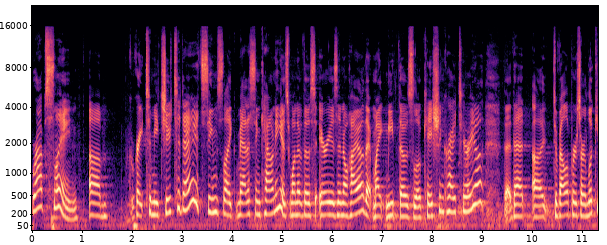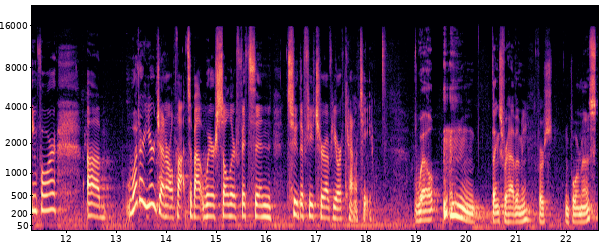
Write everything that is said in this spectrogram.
Rob Slane, um, great to meet you today. It seems like Madison County is one of those areas in Ohio that might meet those location criteria that, that uh, developers are looking for. Um, What are your general thoughts about where solar fits in to the future of your county? Well, thanks for having me, first and foremost.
